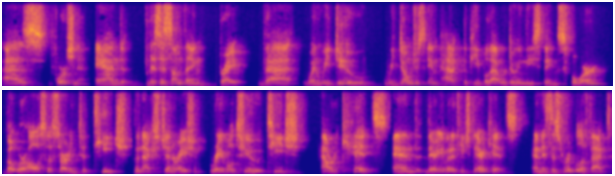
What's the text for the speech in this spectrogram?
as fortunate. And this is something, right, that when we do, we don't just impact the people that we're doing these things for, but we're also starting to teach the next generation. We're able to teach our kids and they're able to teach their kids. And it's this ripple effect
